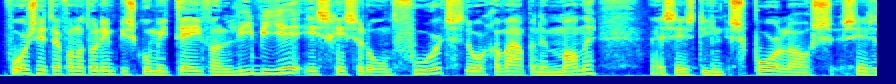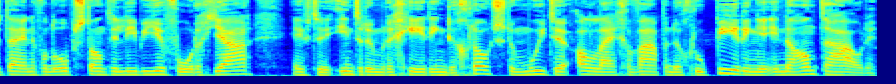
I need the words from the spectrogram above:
Voorzitter van het Olympisch Comité van Libië is gisteren ontvoerd door gewapende mannen. Is sindsdien spoorloos. Sinds het einde van de opstand in Libië vorig jaar heeft de interimregering de grootste moeite allerlei gewapende groeperingen in de hand te houden.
